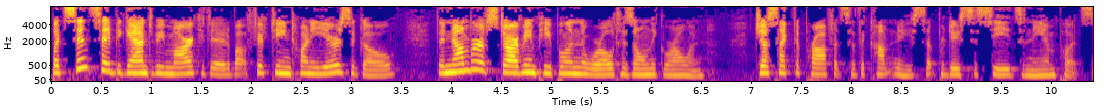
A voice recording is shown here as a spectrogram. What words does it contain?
But since they began to be marketed about 15, 20 years ago, the number of starving people in the world has only grown, just like the profits of the companies that produce the seeds and the inputs.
